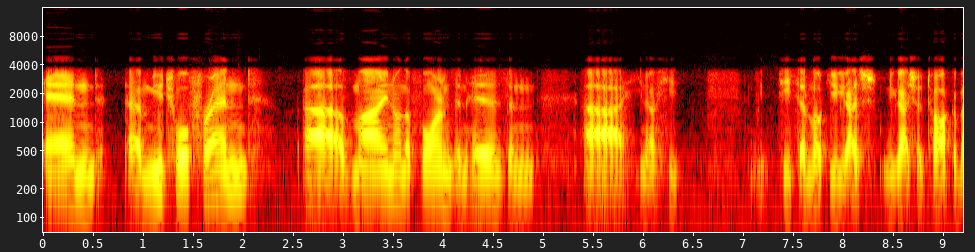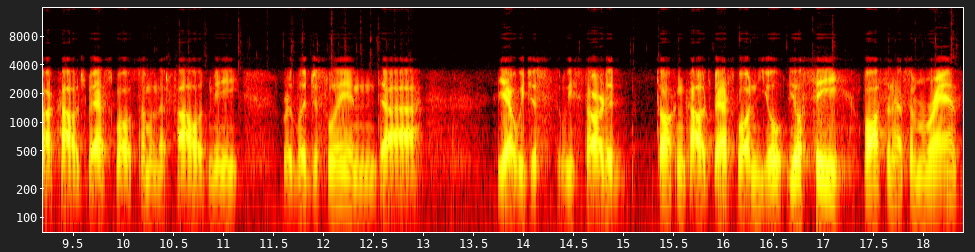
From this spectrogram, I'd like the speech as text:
and a mutual friend uh, of mine on the forums and his, and uh, you know he he said, "Look, you guys you guys should talk about college basketball." Someone that followed me religiously, and uh, yeah, we just we started talking college basketball, and you'll you'll see Boston have some rants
